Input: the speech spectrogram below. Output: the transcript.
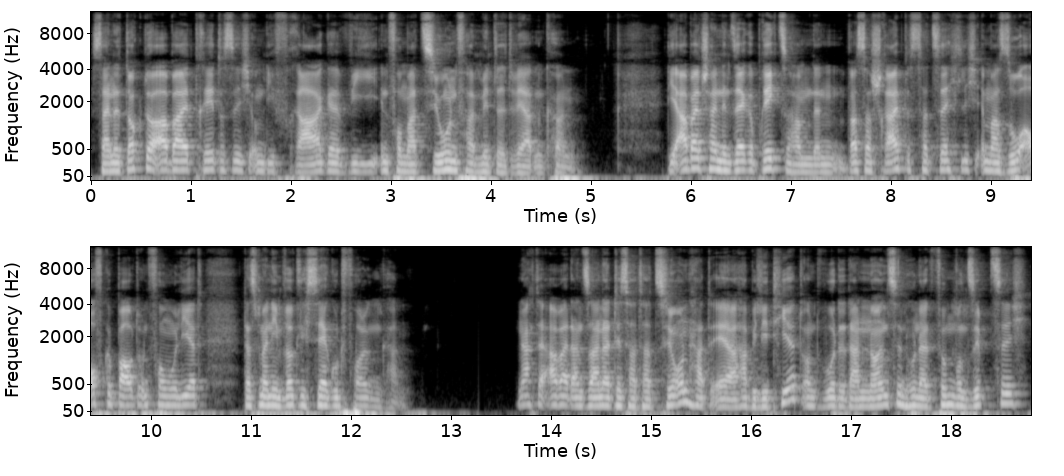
Seine Doktorarbeit drehte sich um die Frage, wie Informationen vermittelt werden können. Die Arbeit scheint ihn sehr geprägt zu haben, denn was er schreibt, ist tatsächlich immer so aufgebaut und formuliert, dass man ihm wirklich sehr gut folgen kann. Nach der Arbeit an seiner Dissertation hat er habilitiert und wurde dann 1975,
